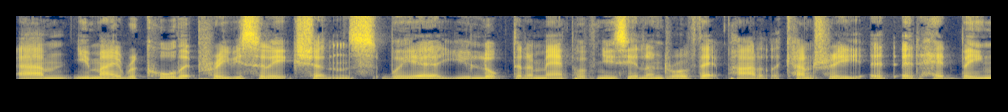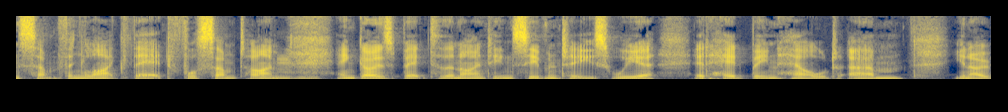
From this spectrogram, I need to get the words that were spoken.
Um, you may recall that previous elections, where you looked at a map of New Zealand or of that part of the country, it, it had been something like that for some time mm-hmm. and goes back to the 1970s, where it had been held, um, you know,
